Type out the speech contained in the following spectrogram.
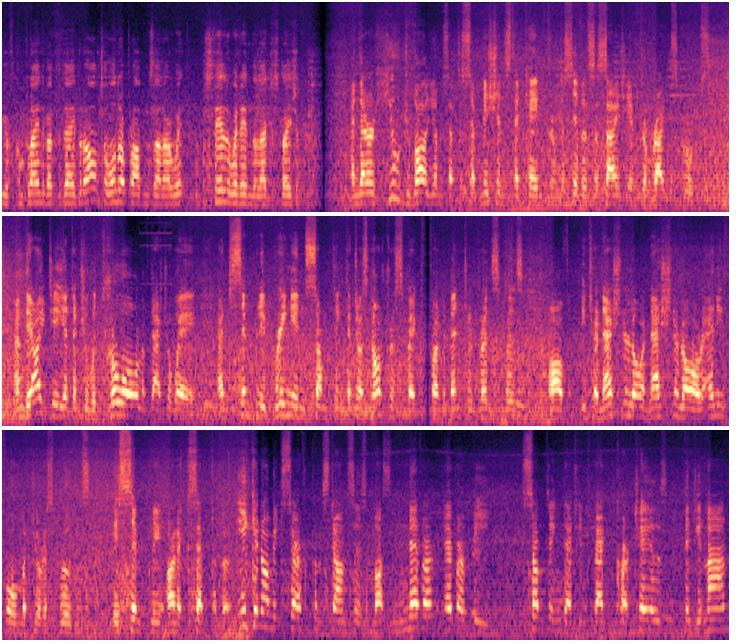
you've complained about today, but also other problems that are still within the legislation. And there are huge volumes of the submissions that came from the civil society and from rights groups. And the idea that you would throw all of that away and simply bring in something that does not respect fundamental principles of international law, national law, or any form of jurisprudence is simply unacceptable. Economic circumstances must never ever be something that in fact curtails the demand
